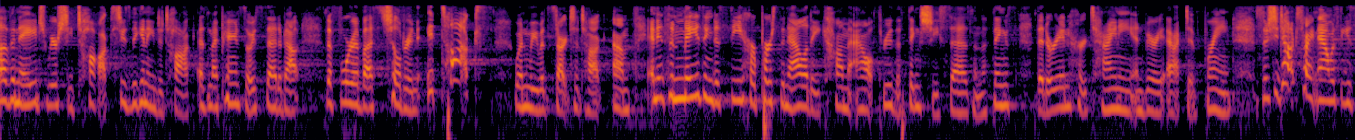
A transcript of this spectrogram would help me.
of an age where she talks. She's beginning to talk. As my parents always said about the four of us children, it talks. When we would start to talk. Um, and it's amazing to see her personality come out through the things she says and the things that are in her tiny and very active brain. So she talks right now with these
